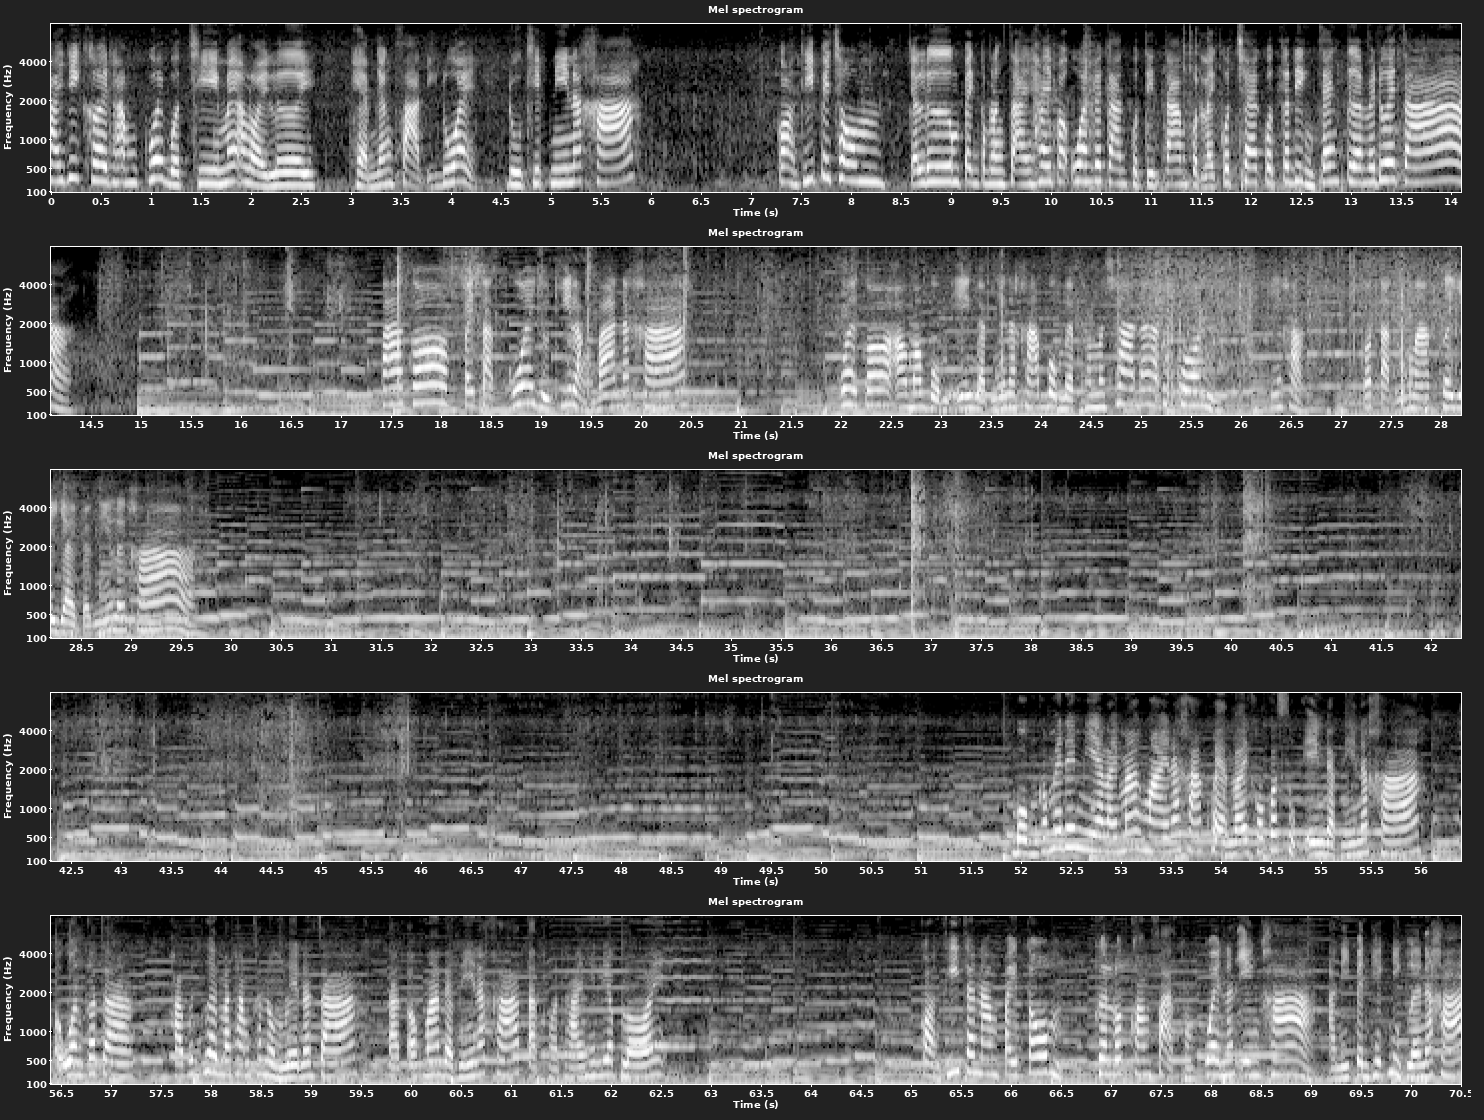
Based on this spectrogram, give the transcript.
รที่เคยทำกล้วยบดชีไม่อร่อยเลย แถมยังฝาดอีกด้วย ดูคลิปนี้นะคะ ก่อนที่ไปชม อย่าลืมเป็นกำลังใจให้ป้าอ้วนด้วยการกดติดตามกดไลค์กดแชร์กดกระดิ่งแจ้งเตือนไว้ด้วยจ้า ป้าก็ไปตัดกล้วยอยู่ที่หลังบ้านนะคะ กล้วยก็เอามาบ่มเองแบบนี้นะคะ บ่มแบบธรรมชาตินะคะทุกคนนี่ค่ะก็ตัดลงมาเคยใหญ่ ๆ แบบนี้เลยค่ะ บ่มก็ไม่ได้มีอะไรมากมายนะคะ แขวนไว้เขาก็สุกเองแบบนี้นะคะป้าอ้วนก็จะพาเพื่อนๆมาทำขนมเลยนะจ๊ะ ตัดออกมาแบบนี้นะคะ ตัดหัวท้ายให้เรียบร้อย ก่อนที่จะนำไปต้ม เพื่อลดความฝาดของกล้วยนั่นเองค่ะ อันนี้เป็นเทคนิคเลยนะคะ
